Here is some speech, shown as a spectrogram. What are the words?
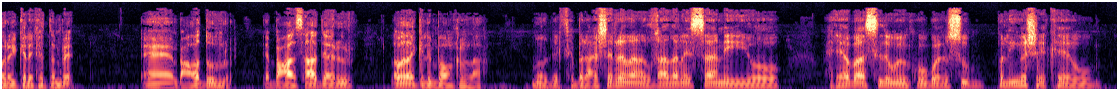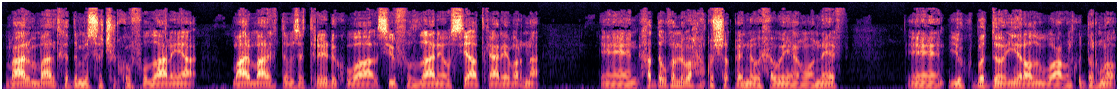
hore gelinka dambe. Bacda duhur bacda saada aruur labadaa gelin baan kalnaa waa gartay bal casharadan aad qaadanaysaan iyo waxyaabaha sida weyn kuugu cusub. Bal iga sheekee maalin maalinta ka dambeysa jirku fududaanaya maalin maalinta ka dambeysa training waa sii fududaanaya oo sii adkaanaya marna. Hadda kale waxaan ku shaqeyno waxa weeyaan waa neef. Iyo kubadda in yar adigu aanan ku darno.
